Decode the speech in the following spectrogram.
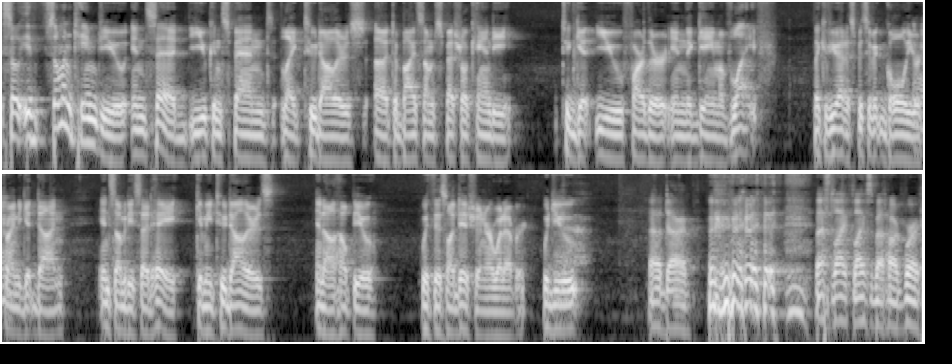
so if someone came to you and said you can spend like two dollars uh, to buy some special candy to get you farther in the game of life, like if you had a specific goal you were trying to get done, and somebody said, "Hey, give me two dollars, and I'll help you with this audition or whatever," would you? Not a dime. That's life. Life's about hard work.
